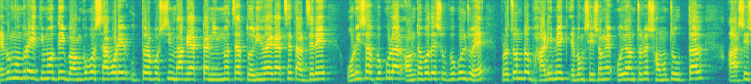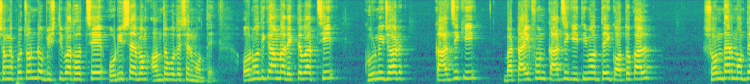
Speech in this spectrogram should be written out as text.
দেখুন বন্ধুরা, ইতিমধ্যেই বঙ্গোপসাগরের উত্তর পশ্চিম ভাগে একটা নিম্নচাপ তৈরি হয়ে গেছে। তার জেরে ওড়িশা উপকূল আর অন্ধ্রপ্রদেশ উপকূল জুড়ে প্রচণ্ড ভারী মেঘ এবং সেই সঙ্গে ওই অঞ্চলের সমুদ্র উত্তাল, আর সেই সঙ্গে প্রচণ্ড বৃষ্টিপাত হচ্ছে ওড়িশা এবং অন্ধ্রপ্রদেশের মধ্যে। অন্যদিকে আমরা দেখতে পাচ্ছি, ঘূর্ণিঝড় কাজিকি বা টাইফুন কাজিকি ইতিমধ্যেই গতকাল সন্ধ্যার মধ্যে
